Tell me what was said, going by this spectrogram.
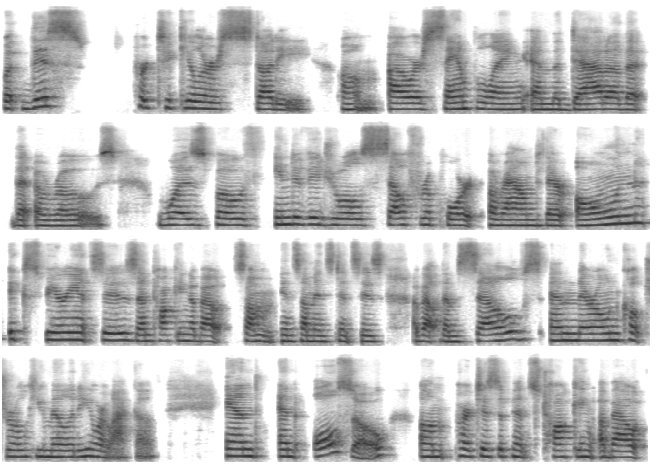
but this particular study, um, our sampling and the data that that arose was both individuals self-report around their own experiences and talking about some in some instances about themselves and their own cultural humility or lack of and and also um, participants talking about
